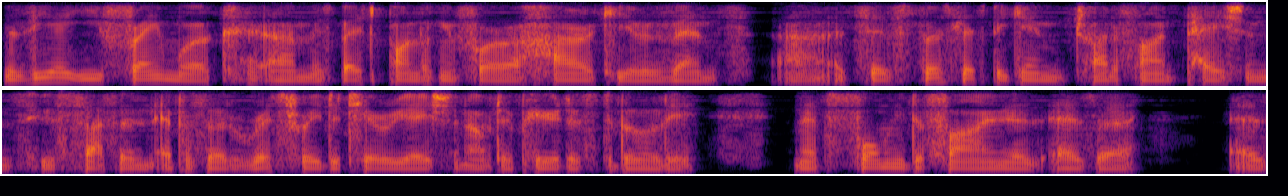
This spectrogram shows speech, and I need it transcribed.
the VAE framework um, is based upon looking for a hierarchy of events. Uh, it says, first let's begin trying to find patients who suffered an episode of respiratory deterioration after a period of stability. And that's formally defined as, as, a, as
